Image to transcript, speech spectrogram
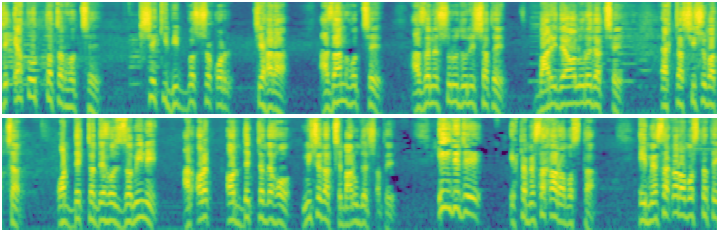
যে এত অত্যাচার হচ্ছে সে কি বিধ্বস্যকর চেহারা? আজান হচ্ছে। আজানের শুরুধ্বনির সাথে বাড়ি দেওয়াল উড়ে যাচ্ছে। একটা শিশু বাচ্চার অর্ধেকটা দেহ জমিনে আর অর্ধেকটা দেহ মিশে যাচ্ছে বারুদের সাথে। এই যে যে একটা মেসাকার অবস্থা, এই মেসাকার অবস্থাতে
